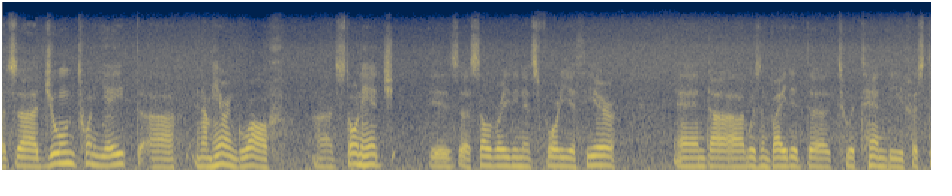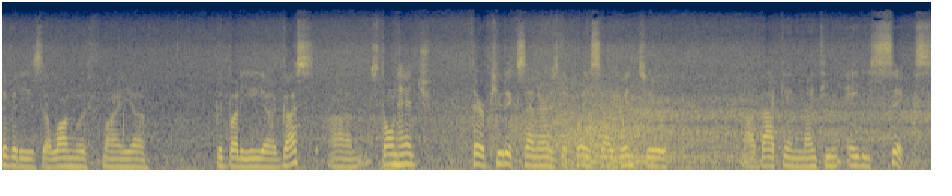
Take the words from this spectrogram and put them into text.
it's uh, June 28th, uh, and I'm here in Guelph. Uh, Stonehenge is uh, celebrating its 40th year, and uh, I was invited uh, to attend the festivities along with my good buddy Gus. Um, Stonehenge Therapeutic Center is the place I went to back in 1986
